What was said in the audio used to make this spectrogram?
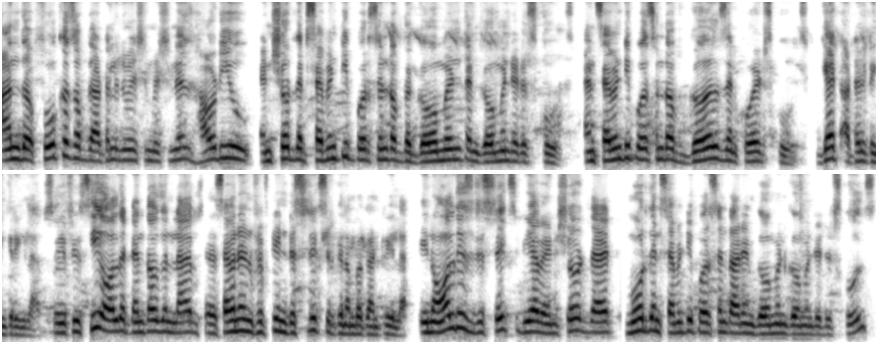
and the focus of the Atal Innovation Mission is how do you ensure that 70% of the government and government aided schools and 70% of girls and co-ed schools get Atal Tinkering Labs. So if you see all the 10,000 labs, uh, 715 districts in our country. In all these districts, we have ensured that more than 70% are in government, government aided schools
